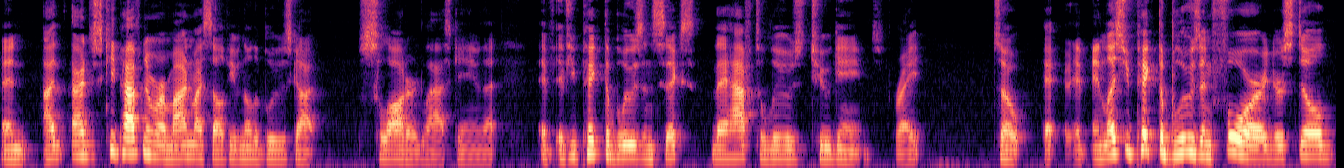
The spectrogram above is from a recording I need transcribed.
And I, I just keep having to remind myself, even though the Blues got slaughtered last game, that if, if you pick the Blues in six, they have to lose two games, right? So unless you pick the Blues in four, you're still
